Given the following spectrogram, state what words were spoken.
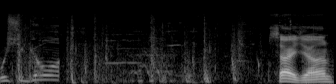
We should go on. Sorry, John.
